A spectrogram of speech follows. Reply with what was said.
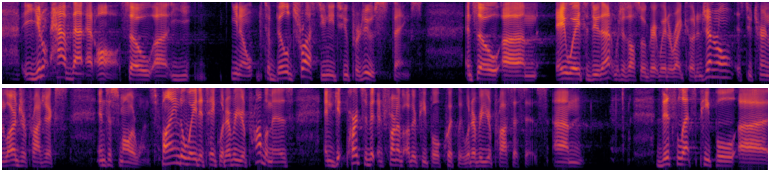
you don't have that at all. So, uh, you, you, know, to build trust, you need to produce things. And so um, a way to do that, which is also a great way to write code in general, is to turn larger projects into smaller ones. Find a way to take whatever your problem is and get parts of it in front of other people quickly, whatever your process is. Um, this lets people, uh,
